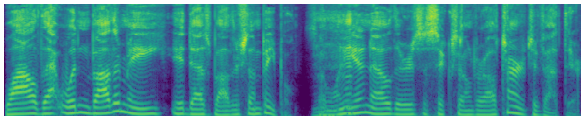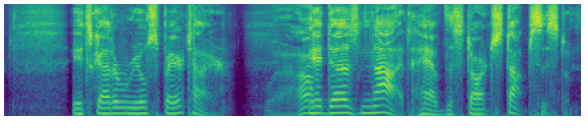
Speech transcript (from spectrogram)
While that wouldn't bother me, it does bother some people. So I want mm-hmm. you to know there is a six cylinder alternative out there. It's got a real spare tire. Wow. It does not have the start stop system.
